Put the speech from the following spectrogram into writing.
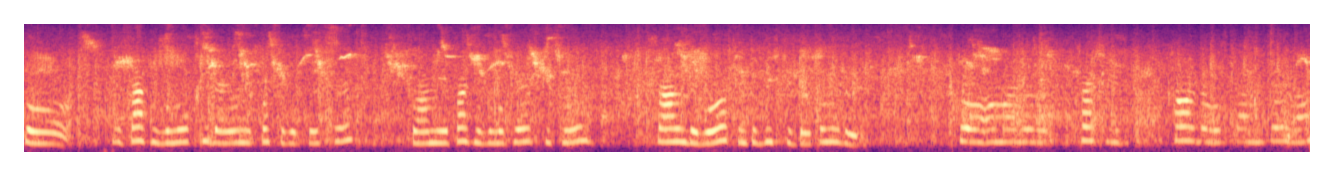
তো পাখিগুলো খিদায় অনেক কষ্ট করতেছে। তো আমি পাখিগুলোকে কিছু চাল দেবো, কিন্তু বৃষ্টিটা কমে গেল। তো আমার খাসির খাওয়ার ব্যবস্থা আমি করলাম।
